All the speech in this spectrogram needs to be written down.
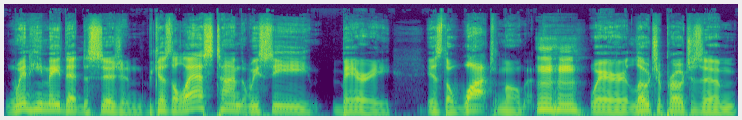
when he made that decision because the last time that we see Barry is the Watt moment, Mm-hmm. where Loach approaches him.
